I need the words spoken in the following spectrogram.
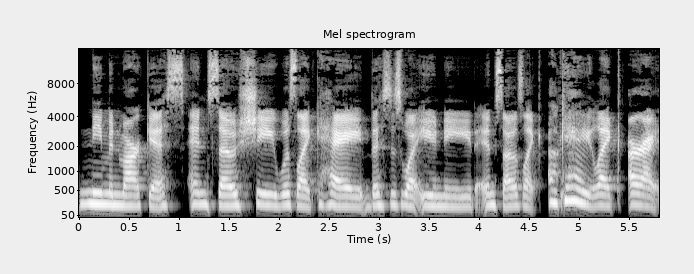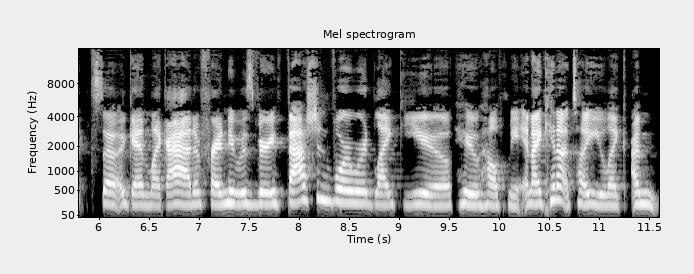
Neiman Marcus. And so she was like, Hey, this is what you need. And so I was like, Okay, like, all right. So again, like I had a friend who was very fashion forward like you who helped me. And I cannot tell you, like, I'm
